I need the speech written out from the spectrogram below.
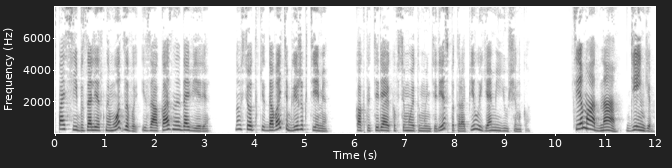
Спасибо за лестные отзывы и за оказанное доверие. Но все-таки давайте ближе к теме. Как-то теряя ко всему этому интерес, поторопила я Миющенко. Тема одна – деньги.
